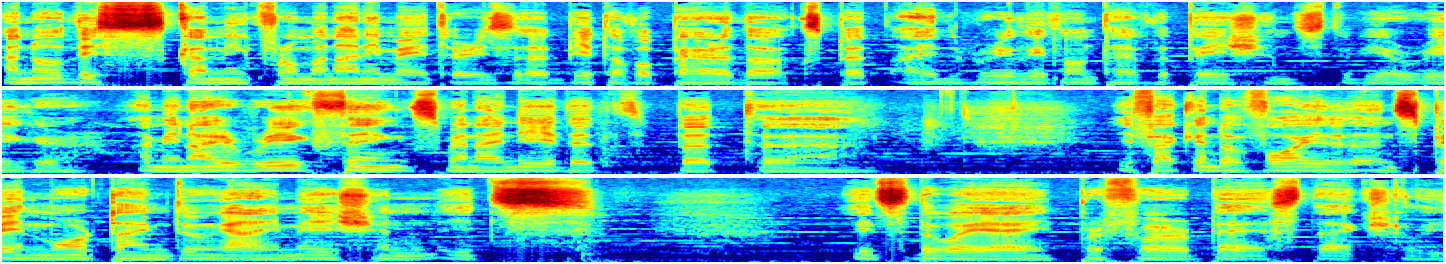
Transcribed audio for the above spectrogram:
I know this coming from an animator is a bit of a paradox, but I really don't have the patience to be a rigger. I mean, I rig things when I need it, but uh, if I can avoid it and spend more time doing animation, it's it's the way I prefer best, actually.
